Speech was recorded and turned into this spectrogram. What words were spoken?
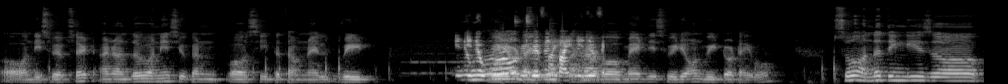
on this website. Another one is you can uh, see the thumbnail. We In a world driven by I have innovation, uh, made this video on Veed.io. So another thing is uh,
